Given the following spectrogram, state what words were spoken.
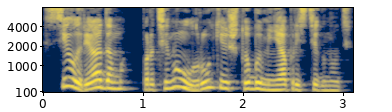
сел рядом, протянул руки, чтобы меня пристегнуть.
